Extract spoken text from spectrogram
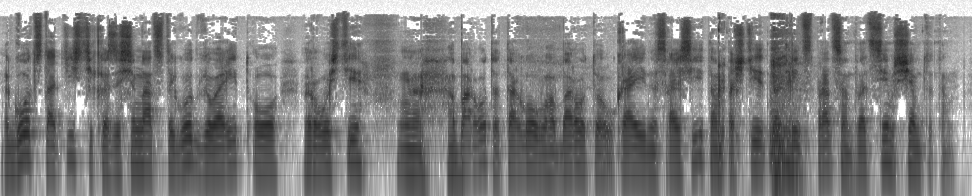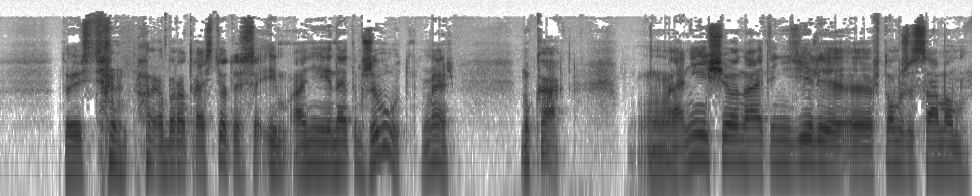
год статистика за 2017 год говорит о росте э, оборота, торгового оборота Украины с Россией там почти на 30%, 27 с чем-то там. То есть оборот растет, то есть им, они на этом живут, понимаешь? Ну как? Они еще на этой неделе э, в том же самом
